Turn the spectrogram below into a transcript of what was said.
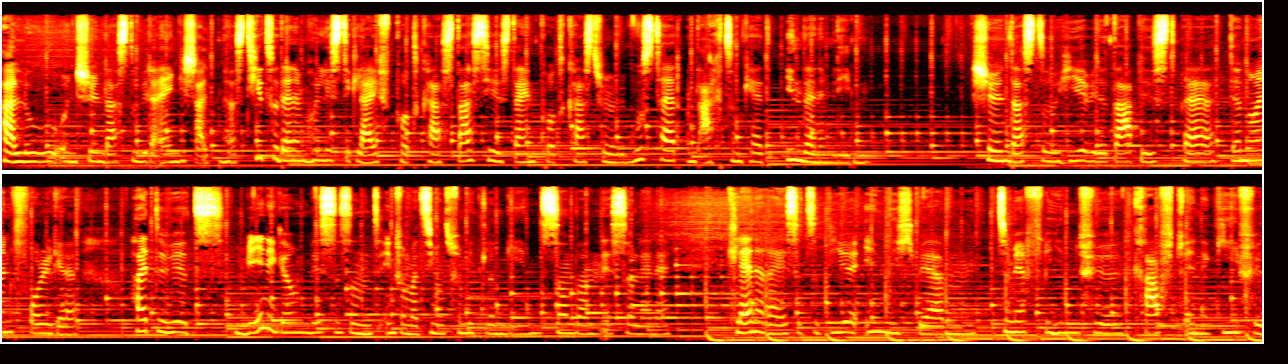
Hallo und schön, dass du wieder eingeschaltet hast hier zu deinem Holistic Life Podcast. Das hier ist dein Podcast für Bewusstheit und Achtsamkeit in deinem Leben. Schön, dass du hier wieder da bist bei der neuen Folge. Heute wird es weniger um Wissens- und Informationsvermittlung gehen, sondern es soll eine kleine Reise zu dir in dich werden, zu mehr Frieden, für Kraft, für Energie, für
